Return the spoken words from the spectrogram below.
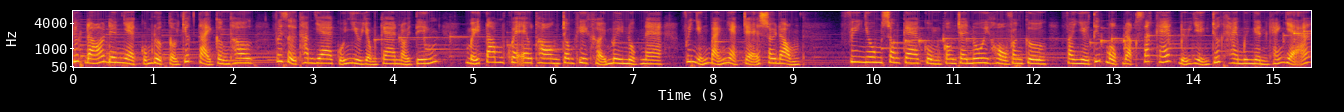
Trước đó, đêm nhạc cũng được tổ chức tại Cần Thơ với sự tham gia của nhiều giọng ca nổi tiếng. Mỹ Tâm khoe eo thon trong khi khởi mi nuột nà với những bản nhạc trẻ sôi động, Phi Nhung song ca cùng con trai nuôi Hồ Văn Cường và nhiều tiết mục đặc sắc khác biểu diễn trước 20.000 khán giả.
